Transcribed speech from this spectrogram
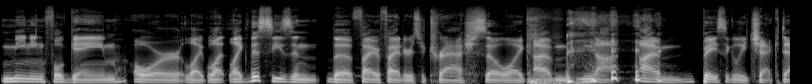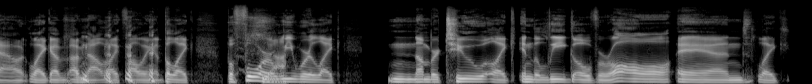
meaningful game or like what like this season the firefighters are trash so like i'm not i'm basically checked out. Like i'm, I'm not like following it. But like before Yeah. we were like number two like in the league overall and like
